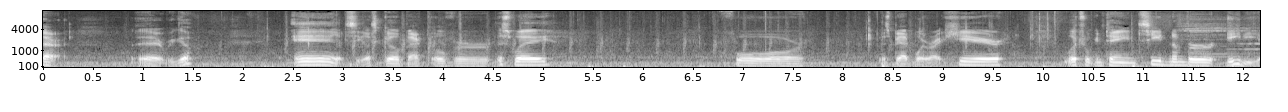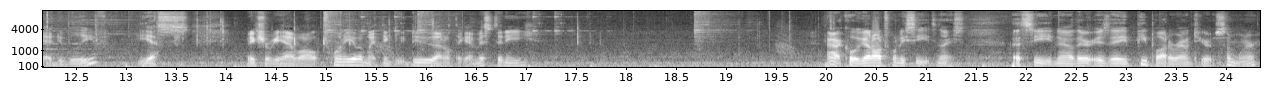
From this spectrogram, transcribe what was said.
Alright. There we go. And let's see, let's go back over this way for this bad boy right here, which will contain seed number 80, I do believe. Yes. Make sure we have all 20 of them. I think we do. I don't think I missed any. Alright, cool. We got all 20 seeds. Nice. Let's see. Now, there is a pea pot around here somewhere.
